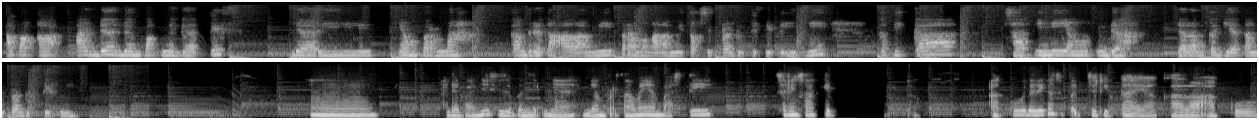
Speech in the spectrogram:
apakah ada dampak negatif dari yang pernah Kak Greta alami, pernah mengalami toxic productivity ini ketika saat ini yang udah dalam kegiatan produktif nih? Hmm, ada banyak sih sebenarnya. Yang pertama yang pasti sering sakit. Gitu. Aku tadi kan sempat cerita ya kalau aku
